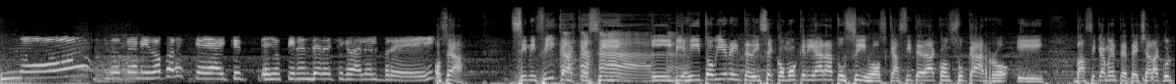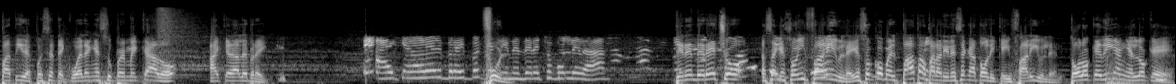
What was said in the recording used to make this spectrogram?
No, No he tenido, pero es que hay que, ellos tienen derecho a que darle el break. O sea, significa que si el viejito viene y te dice cómo criar a tus hijos, casi te da con su carro y básicamente te echa la culpa a ti, después se te cuela en el supermercado, hay que darle break. Hay que darle el break porque Full. tienen derecho por la edad. Tienen derecho, o sea que son infalibles. Ellos son como el Papa para la Iglesia Católica, infalibles. Todo lo que digan es lo que es.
